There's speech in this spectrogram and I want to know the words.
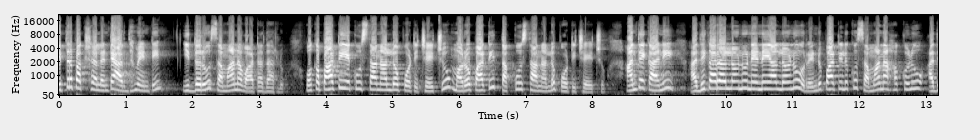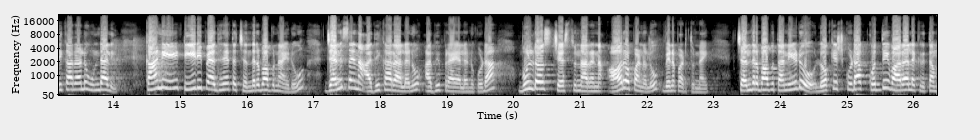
మిత్రపక్షాలంటే అర్థమేంటి? ఇద్దరు సమాన వాటాదారులు. ఒక పార్టీ ఎక్కువ స్థానాల్లో పోటీ చేయొచ్చు మరో పార్టీ తక్కువ స్థానాల్లో పోటీ చేయొచ్చు. అంతేకాని అధికారాల్లోనూ నిర్ణయాల్లోనూ రెండు పార్టీలకు సమాన హక్కులు అధికారాలు ఉండాలి. కానీ టీడీపీ అధినేత చంద్రబాబు నాయుడు జనసేన అధికారాలను అభిప్రాయాలను కూడా బుల్డోస్ చేస్తున్నారన్న ఆరోపణలు వినపడుతున్నాయి. చంద్రబాబు తనయుడు లోకేష్ కూడా కొద్ది వారాల క్రితం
